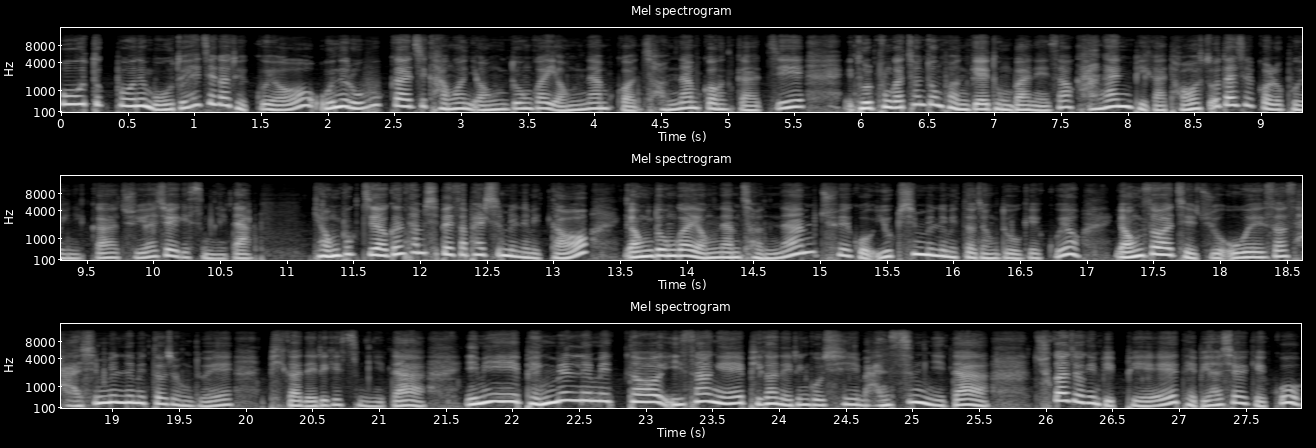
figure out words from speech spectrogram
호우특보는 모두 해제가 됐고요. 오늘 오후까지 강원 영동과 영남권, 전남권까지 돌풍과 천둥 번개 동반해서 강한 비가 더 쏟아질 걸로 보이니까 주의하셔야겠습니다. 경북 지역은 30에서 80mm, 영동과 영남, 전남 최고 60mm 정도 오겠고요. 영서와 제주 5에서 40mm 정도의 비가 내리겠습니다. 이미 100mm 이상의 비가 내린 곳이 많습니다. 추가적인 비 피해 대비하셔야겠고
